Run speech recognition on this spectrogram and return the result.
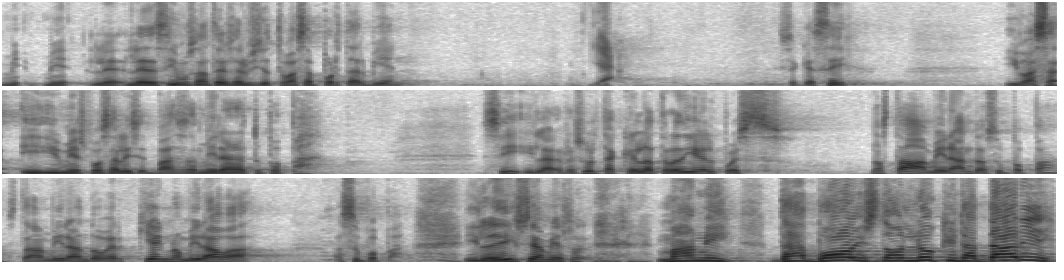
le, decimos antes del servicio, te vas a portar bien. Ya. Dice que sí. Y, vas y, mi esposa le dice, vas a mirar a tu papá. Sí, y resulta que el otro día él pues no estaba mirando a su papá, estaba mirando a ver quién no miraba a su papá. Y le dice a mi esposa, mami, that boy is not looking at daddy,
